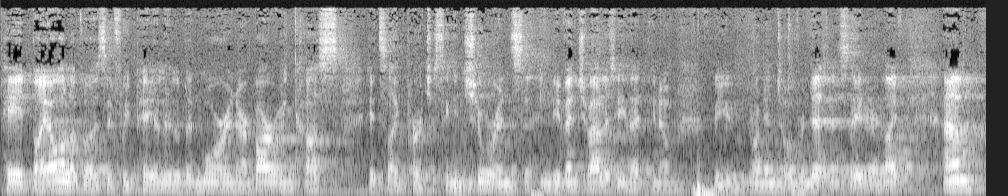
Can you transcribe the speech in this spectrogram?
paid by all of us if we pay a little bit more in our borrowing costs. It's like purchasing insurance in the eventuality that you know we run into over indebtedness later in life. Um,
